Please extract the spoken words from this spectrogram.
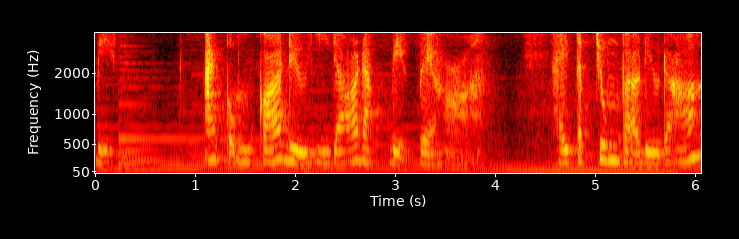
biệt ai cũng có điều gì đó đặc biệt về họ hãy tập trung vào điều đó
